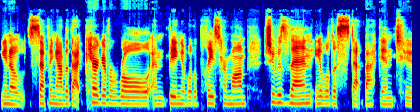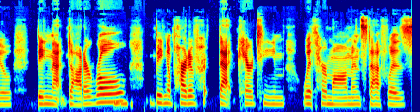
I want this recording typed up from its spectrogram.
you know, stepping out of that caregiver role and being able to place her mom. She was then able to step back into being that daughter role, mm-hmm. being a part of her, that care team with her mom and stuff was,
